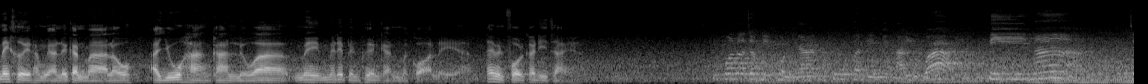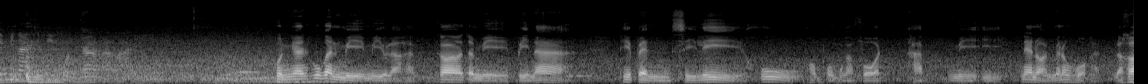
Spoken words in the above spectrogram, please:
ไม่เคยทำงานด้วยกันมาแล้วอายุห่างกันหรือว่าไม่ไม่ได้เป็นเพื่อนกันมาก่อนอะไรอย่างเลยครับได้เป็นโฟนก็ดีใจครับ คิดว่าเราจะมีผลงานคู่กันอีกไหมคะ หรือว่าปีหน้าเจมินายจะมีผลงานอะไร ผลงานคู่กันมีมีอยู่แล้วครับ ก็จะมีปีหน้าที่เป็นซีรีส์คู่ของผมกับโฟร์ ครับมีอีกแน่นอนไม่ต้องห่วงครับ แล้วก็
